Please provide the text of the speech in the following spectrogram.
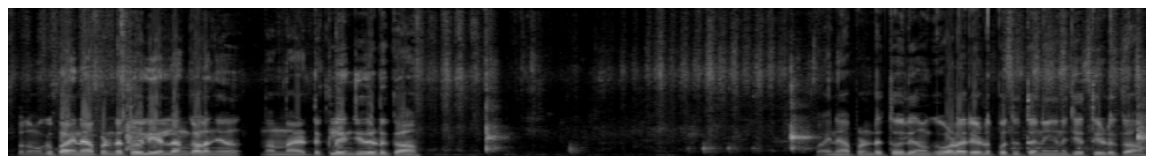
അപ്പോൾ നമുക്ക് പൈനാപ്പിളിന്റെ തൊലിയെല്ലാം കളഞ്ഞ് നന്നായിട്ട് ക്ലീൻ ചെയ്തെടുക്കാം. പൈനാപ്പിളിന്റെ തൊലി നമുക്ക് വളരെ എളുപ്പത്തിൽ തന്നെ ഇങ്ങനെ ചെത്തിയെടുക്കാം.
